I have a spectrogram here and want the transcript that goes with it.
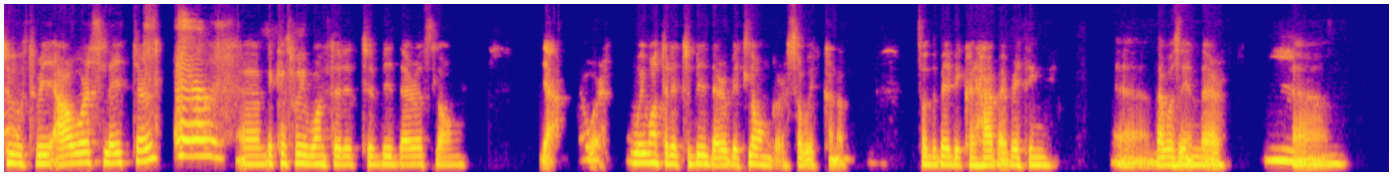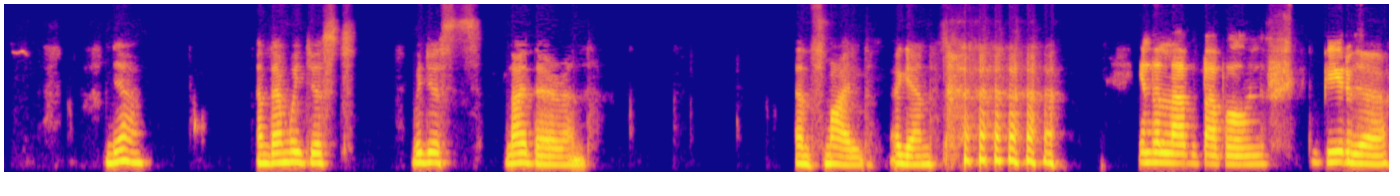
two three hours later uh, because we wanted it to be there as long. Yeah, or we wanted it to be there a bit longer, so it kind of so the baby could have everything uh, that was in there. Mm. Um, yeah, and then we just we just lie there and and smiled again. In the love bubble and the beautiful. yeah.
